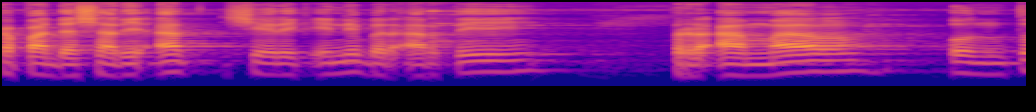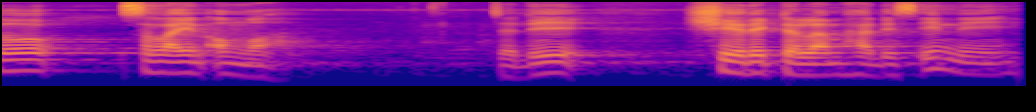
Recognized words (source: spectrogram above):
kepada syariat syirik ini berarti beramal untuk selain Allah. Jadi syirik dalam hadis ini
